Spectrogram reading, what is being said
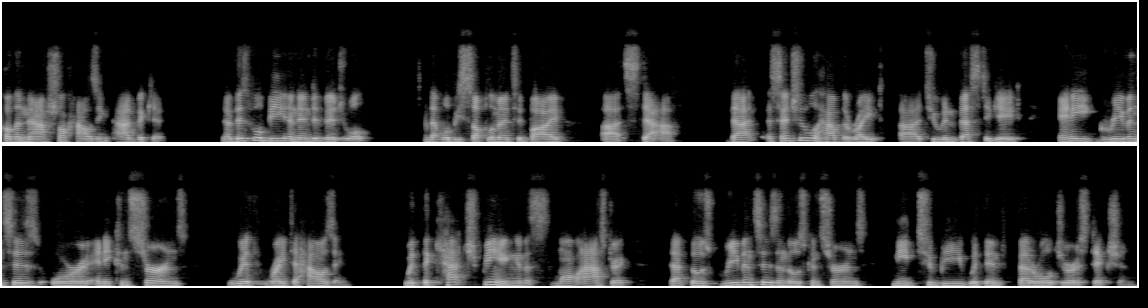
called the National Housing Advocate. Now, this will be an individual that will be supplemented by uh, staff that essentially will have the right uh, to investigate any grievances or any concerns with right to housing, with the catch being in a small asterisk that those grievances and those concerns need to be within federal jurisdiction.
